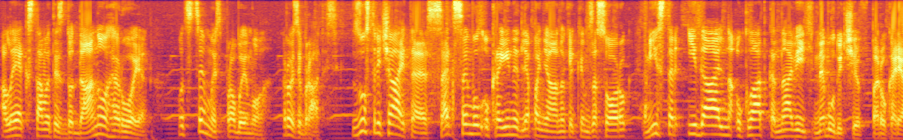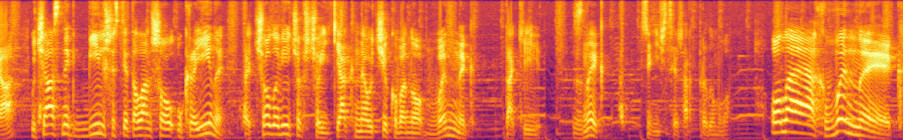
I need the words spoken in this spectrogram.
але як ставитись до даного героя, от з цим ми спробуємо розібратися. Зустрічайте секс-символ України для панянок, яким за 40, містер ідеальна укладка, навіть не будучи в перукаря, учасник більшості талант-шоу України та чоловічок, що як неочікувано винник, так і зник. Цей жарт придумував. Олег Винник!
